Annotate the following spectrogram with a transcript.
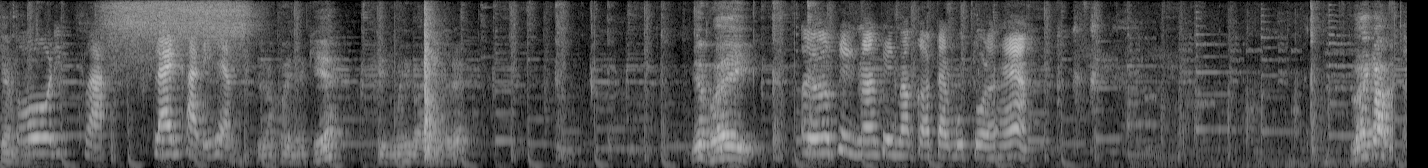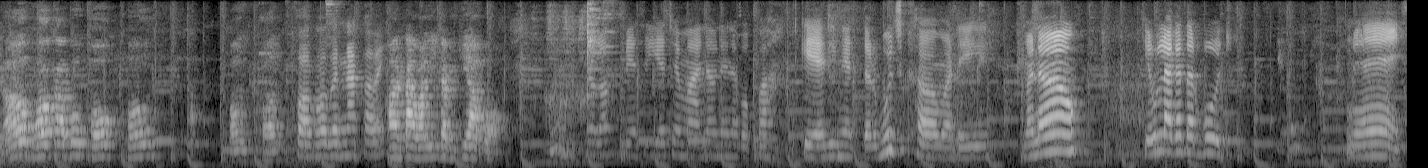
સેમ. થોડી સ્લાઇડ ખાટી છે પેલા ભાઈને કે ફ્રીજમાં બહાર કરે એ ભાઈ. અરે ફ્રીજમાં ફ્રીજમાં કતર બુતોળ હે. લાઈક આપ લાવો ફોક આપો fork fork. Fork fork. Fork વગર ના ખવાય. કાંટાવાળી ચમચી આપો. છે માનવ ને એના પપ્પા. કેરીને તરબૂચ ખાવા માટે. માનવ કેવું લાગે તરબૂચ? મેસ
